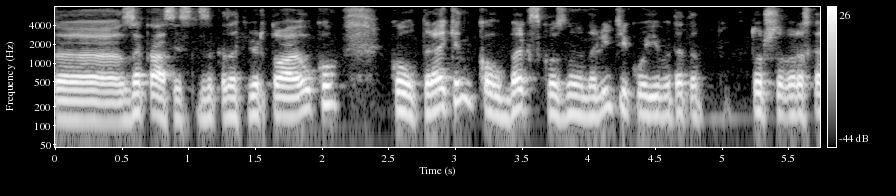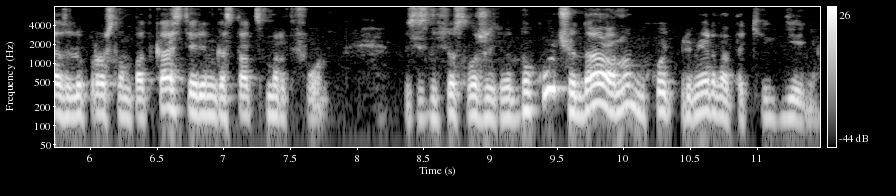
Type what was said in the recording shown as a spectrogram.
э, заказ, если заказать виртуалку, tracking, callback, сквозную аналитику и вот этот тот, что вы рассказывали в прошлом подкасте, рингостат смартфон. То есть если все сложить в одну кучу, да, оно выходит примерно таких денег.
